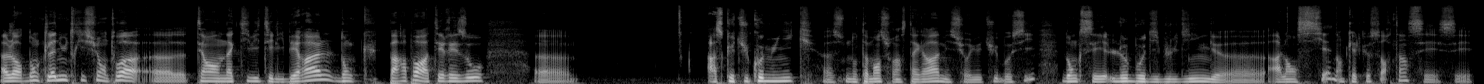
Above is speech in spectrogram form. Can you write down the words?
Alors, donc, la nutrition, toi, tu es en activité libérale, donc par rapport à tes réseaux, à ce que tu communiques, euh, notamment sur Instagram et sur YouTube aussi. Donc c'est le bodybuilding euh, à l'ancienne en quelque sorte. Hein. C'est, c'est,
